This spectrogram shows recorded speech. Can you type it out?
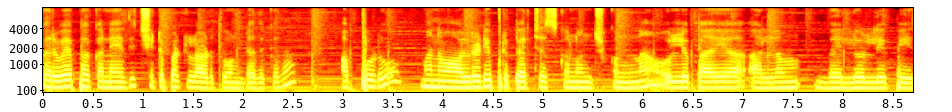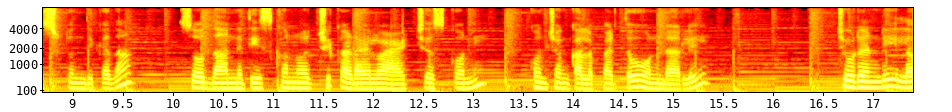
కరివేపాకు అనేది చిటపట్లాడుతూ ఉంటుంది కదా అప్పుడు మనం ఆల్రెడీ ప్రిపేర్ చేసుకొని ఉంచుకున్న ఉల్లిపాయ అల్లం వెల్లుల్లి పేస్ట్ ఉంది కదా సో దాన్ని తీసుకొని వచ్చి కడాయిలో యాడ్ చేసుకొని కొంచెం కలపెడుతూ ఉండాలి. చూడండి ఇలా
